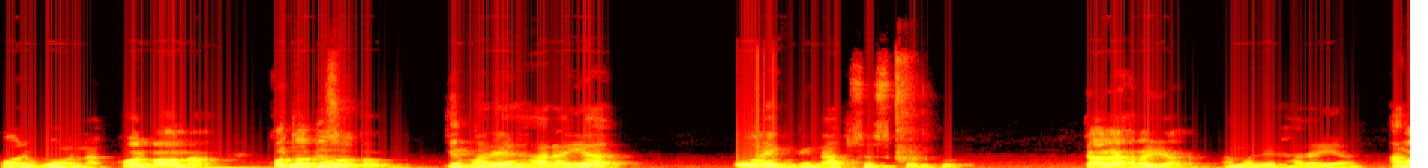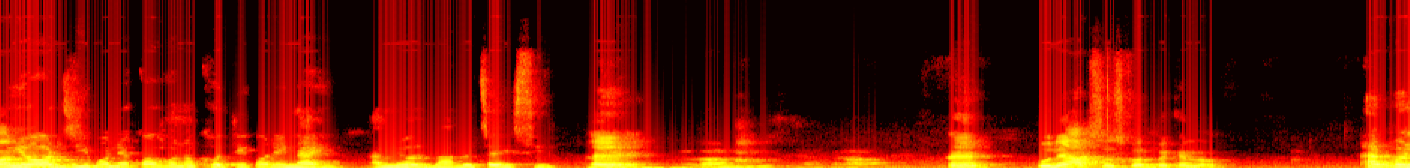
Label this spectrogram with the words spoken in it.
করব না। করবাও না। কথা দিছো তো? কিন্তু আমারে হারাইয়া ও একদিন আফসোস করব। কারে হারাইয়া? আমারে হারাইয়া। আমি ওর জীবনে কখনো ক্ষতি করি নাই। আমি ওর ভালো চাইছি। হ্যাঁ। হ্যাঁ? উনি আফসোস করবে কেন? কারণ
